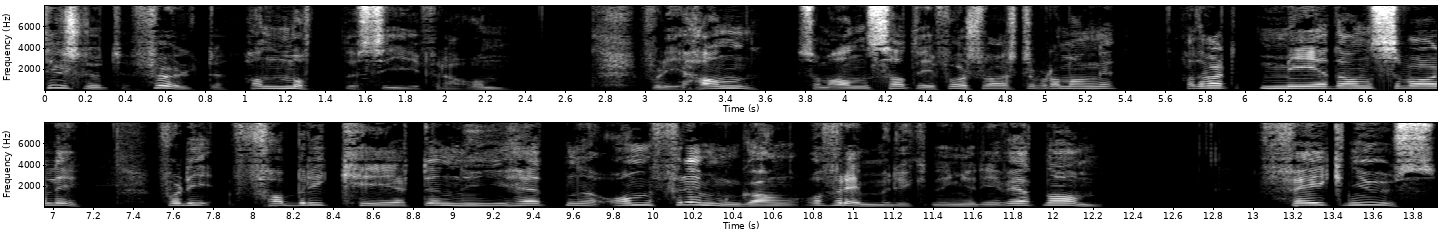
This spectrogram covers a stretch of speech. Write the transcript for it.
til slutt følte han måtte si ifra om. Fordi han, som ansatt i Forsvarsdepartementet, hadde vært medansvarlig for de fabrikkerte nyhetene om fremgang og fremrykninger i Vietnam. Fake news,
